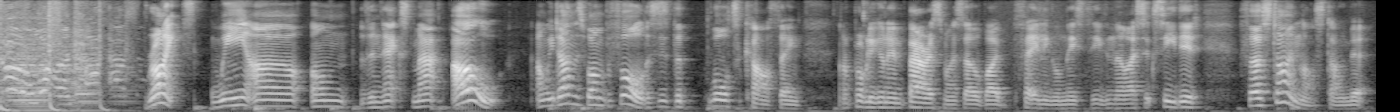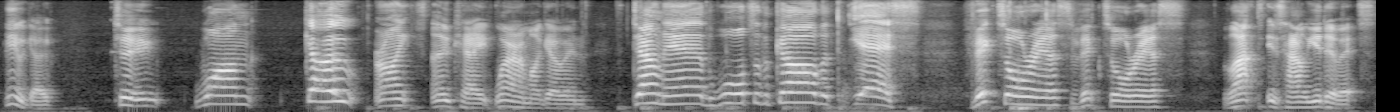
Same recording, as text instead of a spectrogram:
Oh, Right, we are on the next map. Oh, and we done this one before. This is the water car thing. I'm probably going to embarrass myself by failing on this, even though I succeeded first time last time. But here we go. Two, one, go! Right, okay, where am I going? Down here, the water, the car, the... Yes! Victorious, victorious. That is how you do it.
